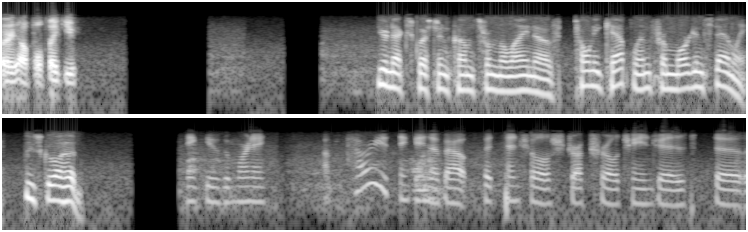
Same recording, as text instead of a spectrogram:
Very helpful. Thank you. Your next question comes from the line of Toni Kaplan from Morgan Stanley. Please go ahead. Thank you. Good morning. Um, how are you thinking about potential structural changes to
